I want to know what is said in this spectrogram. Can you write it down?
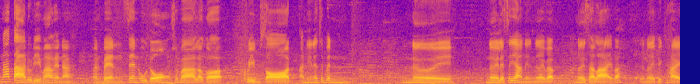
หน้าตาดูดีมากเลยนะ มันเป็นเส้นอูด้งใช่ป่ะ แล้วก็ครีมซอส อันนี้น่าจะเป็นเนย เนยอะไรสักอย่างหนึ่งเนยแบบเนยสาหร่ายปะหรือเนยพริกไทย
